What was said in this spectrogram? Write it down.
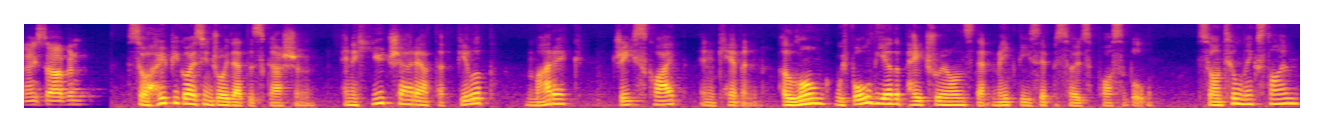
Thanks, Ivan. So I hope you guys enjoyed that discussion, and a huge shout out to Philip, Marek, G-Skype, and Kevin, along with all the other Patreons that make these episodes possible. So until next time,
